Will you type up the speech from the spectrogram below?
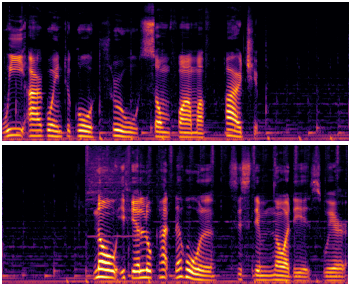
we are going to go through some form of hardship. Now, if you look at the whole system nowadays, where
